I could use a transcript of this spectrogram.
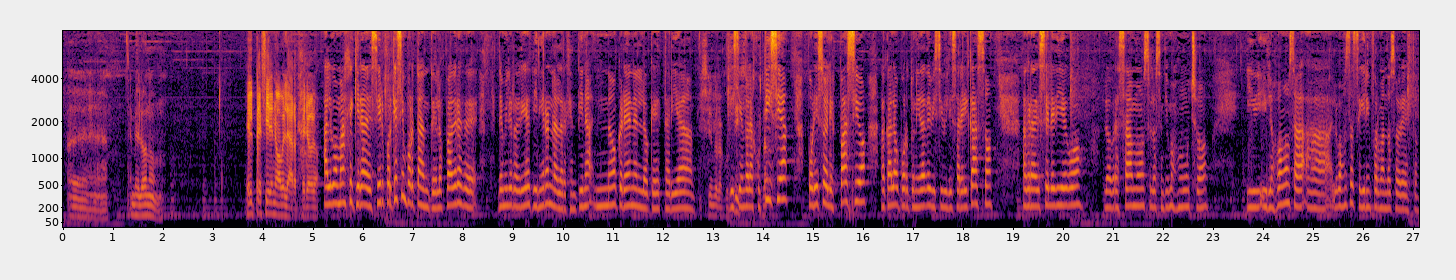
é, é melhor não. Él prefiere no hablar, pero algo más que quiera decir, porque es importante, los padres de, de Rodríguez vinieron a la Argentina, no creen en lo que estaría Diciendo la justicia. diciendo la justicia, por eso el espacio, acá la oportunidad de visibilizar el caso. Agradecerle, Diego, lo abrazamos, lo sentimos mucho y, y los vamos a, a- lo vamos a seguir informando sobre esto.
